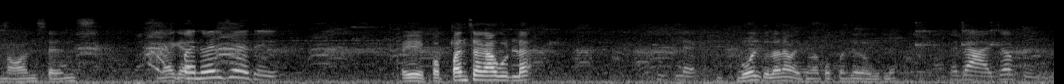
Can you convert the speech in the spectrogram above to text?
नॉन सेन्स पनवेलचे आहे ते. ए पप्पांचं गाव कुठलं? बोल तुला नाही माहिती मला पप्पांचं गाव कुठलं? राजापूर.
